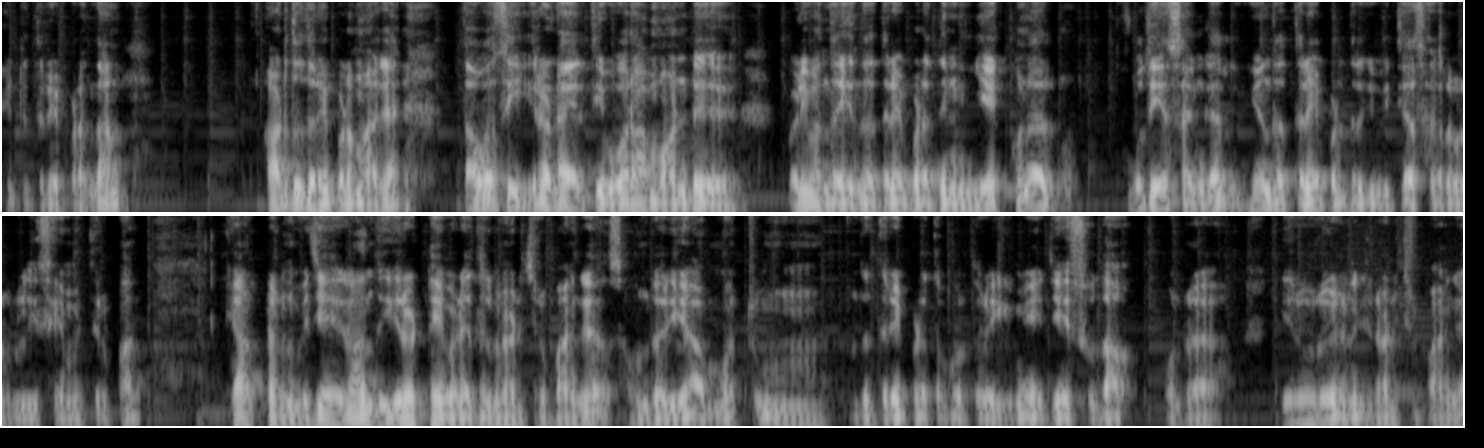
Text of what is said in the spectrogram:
ஹிட் திரைப்படம் தான். அடுத்த திரைப்படமாக தவசி இரண்டாயிரத்தி ஓராம் ஆண்டு வெளிவந்த இந்த திரைப்படத்தின் இயக்குனர் உதயசங்கர் இந்த திரைப்படத்திற்கு வித்யாசாகர் அவர்கள் இசையமைத்திருப்பார். கேப்டன் விஜயகாந்த் இரட்டை வேடத்தில் நடிச்சிருப்பாங்க. சௌந்தர்யா மற்றும் இந்த திரைப்படத்தை பொறுத்த வரைக்குமே ஜெயசுதா போன்ற இருவரும் இணைஞ்சு நடிச்சிருப்பாங்க.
